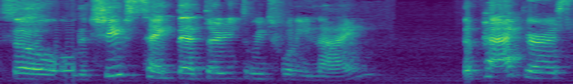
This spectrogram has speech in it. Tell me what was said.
So the Chiefs take that 33-29. The Packers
